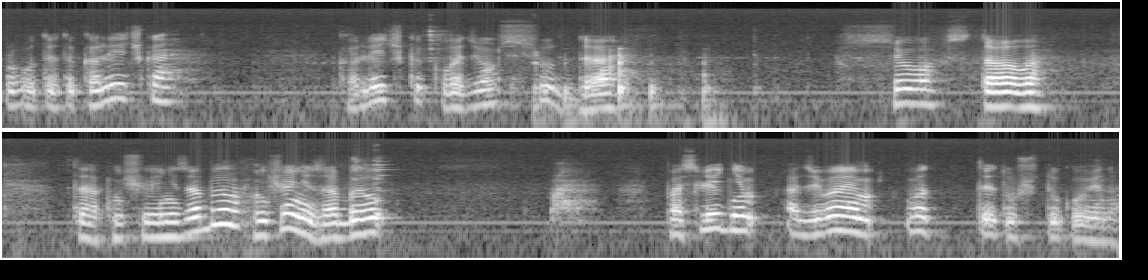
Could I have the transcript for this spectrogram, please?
вот это колечко. Колечко кладем сюда. Все, встало. Так, ничего я не забыл. Ничего не забыл. Последним одеваем вот эту штуковину.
